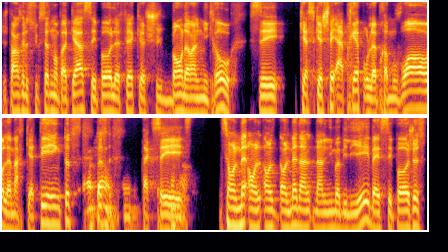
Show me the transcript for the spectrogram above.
je pense que le succès de mon podcast, c'est pas le fait que je suis bon devant le micro, c'est qu'est-ce que je fais après pour le promouvoir, le marketing, tout, ça. c'est, si on le met, on, le met dans, l'immobilier, ben c'est pas juste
